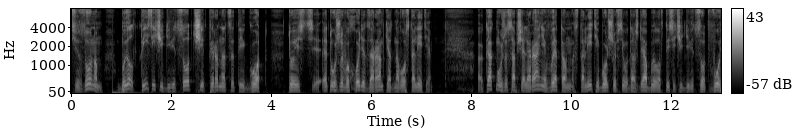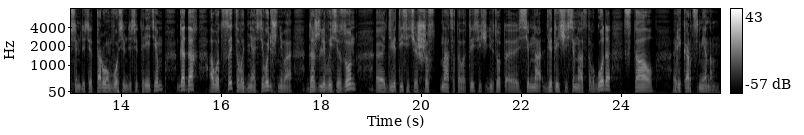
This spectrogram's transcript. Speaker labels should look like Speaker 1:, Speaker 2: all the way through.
Speaker 1: сезоном был 1914 год. То есть э, это уже выходит за рамки одного столетия. Э, как мы уже сообщали ранее, в этом столетии больше всего дождя было в 1982-83 годах, а вот с этого дня, сегодняшнего, дождливый сезон 2016-2017 э, года стал рекордсменом.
